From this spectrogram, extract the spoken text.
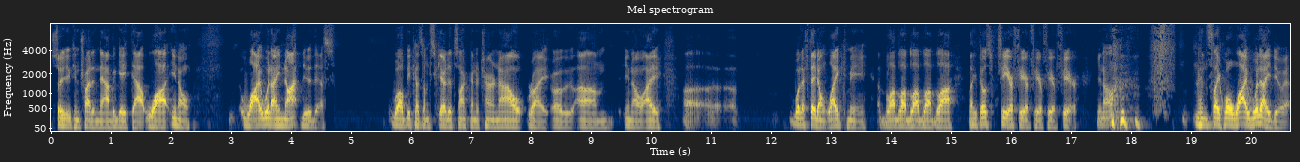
So you can try to navigate that. Why you know why would i not do this? Well because i'm scared it's not going to turn out right. Or um you know i uh what if they don't like me? Blah blah blah blah blah. Like those fear fear fear fear fear you know? And it's like well why would i do it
